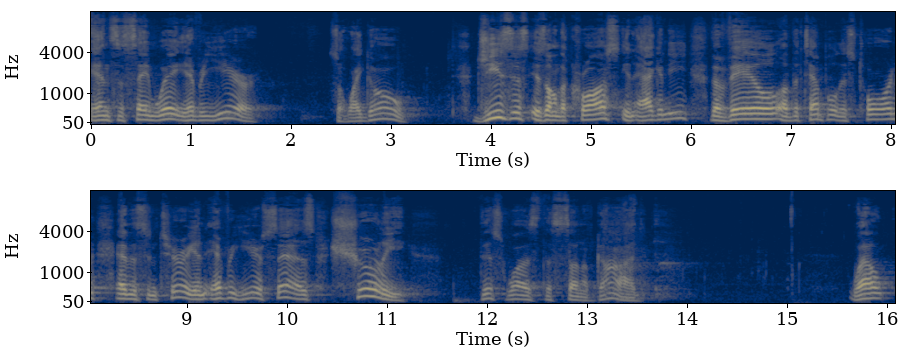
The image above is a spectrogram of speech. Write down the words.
ends the same way every year. So why go? Jesus is on the cross in agony. The veil of the temple is torn, and the centurion every year says, Surely this was the Son of God. Well,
